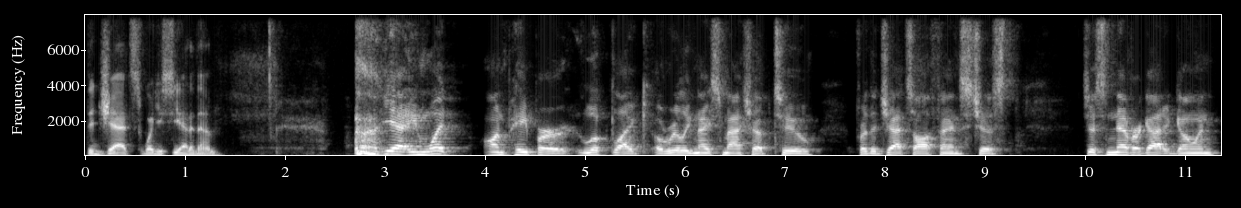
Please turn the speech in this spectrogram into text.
the Jets. What you see out of them? yeah, in what on paper looked like a really nice matchup too for the Jets offense, just just never got it going.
